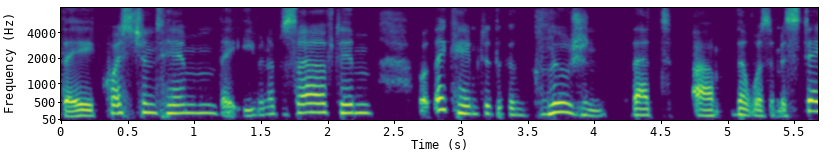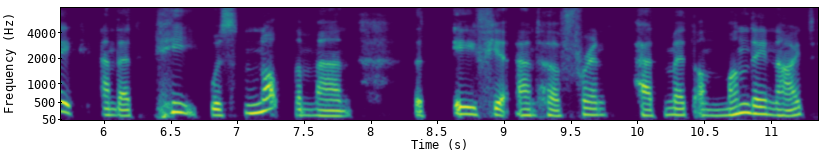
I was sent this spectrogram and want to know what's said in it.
They questioned him, they even observed him, but they came to the conclusion that um, there was a mistake and that he was not the man that Eefje and her friend had met on Monday night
